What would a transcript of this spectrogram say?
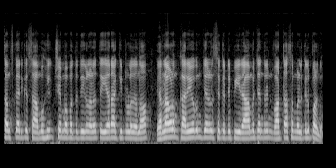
സാംസ്കാരിക സാമൂഹിക ക്ഷേമ പദ്ധതികളാണ് തയ്യാറാക്കിയിട്ടുള്ളതെന്ന് എറണാകുളം കരയോഗം ജനറൽ സെക്രട്ടറി പി രാമചന്ദ്രൻ വാർത്താസമ്മേളനത്തിൽ പറഞ്ഞു.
